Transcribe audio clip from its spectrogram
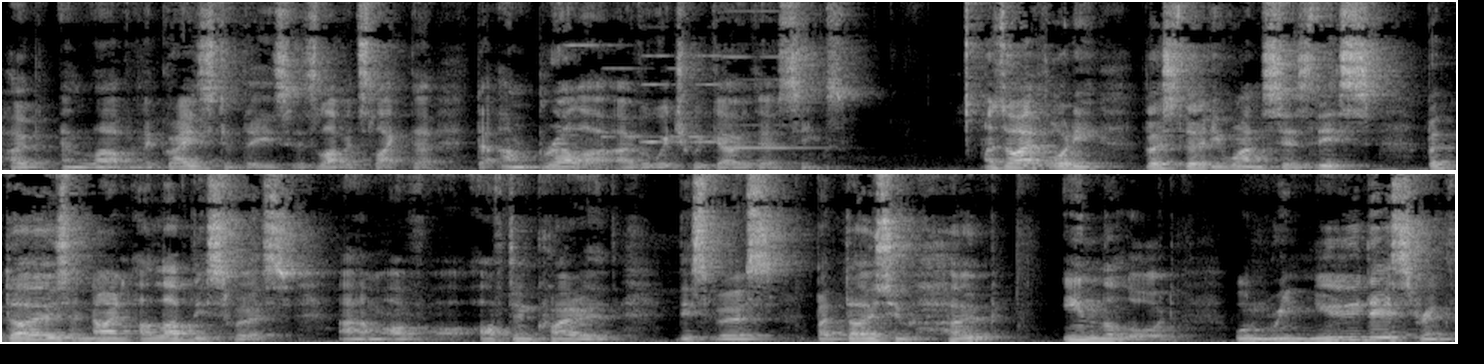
hope, and love. And the greatest of these is love. It's like the, the umbrella over which we go those things. Isaiah 40, verse 31 says this, but those, and I, I love this verse, um, I've often quoted this verse, but those who hope in the Lord will renew their strength.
